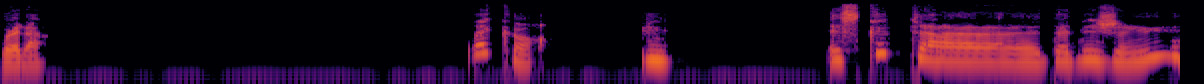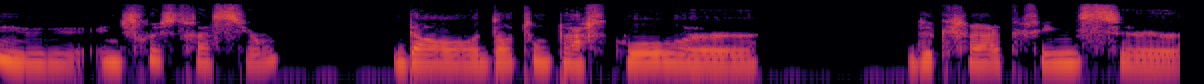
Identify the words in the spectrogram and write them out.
Voilà. D'accord. Est-ce que tu as, déjà eu une, frustration dans, ton parcours euh, de créatrice euh,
